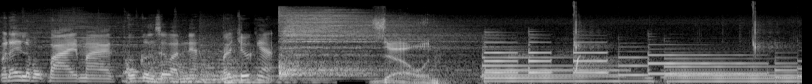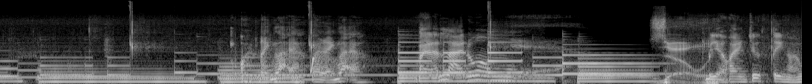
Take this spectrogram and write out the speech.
và đây là một bài mà của cường seven nha. Nói trước nha. Zone. Ôi, đánh lại à? Bài đánh lại à? Bài đánh lại đúng không? Zone. Bây giờ khoan trước tiên hỏi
